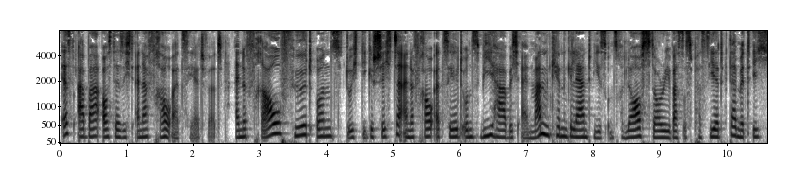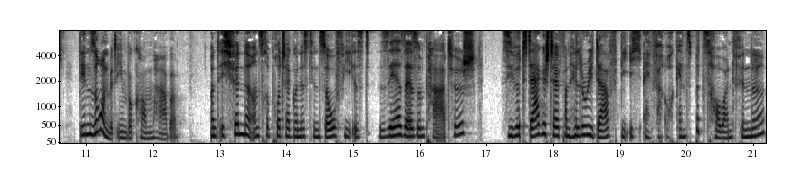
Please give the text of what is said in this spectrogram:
es aber aus der Sicht einer Frau erzählt wird. Eine Frau führt uns durch die Geschichte, eine Frau erzählt uns, wie habe ich einen Mann kennengelernt, wie ist unsere Love Story, was ist passiert, damit ich den Sohn mit ihm bekommen habe. Und ich finde, unsere Protagonistin Sophie ist sehr, sehr sympathisch. Sie wird dargestellt von Hilary Duff, die ich einfach auch ganz bezaubernd finde.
